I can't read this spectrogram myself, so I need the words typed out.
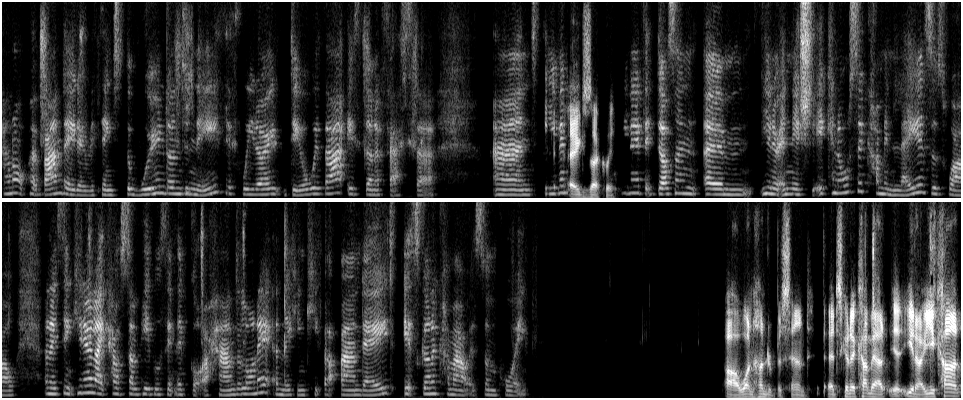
cannot put band-aid over things. The wound underneath if we don't deal with that is going to fester. And even exactly. even if it doesn't um you know initially it can also come in layers as well. And i think you know like how some people think they've got a handle on it and they can keep that band-aid it's going to come out at some point oh 100% it's going to come out you know you can't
